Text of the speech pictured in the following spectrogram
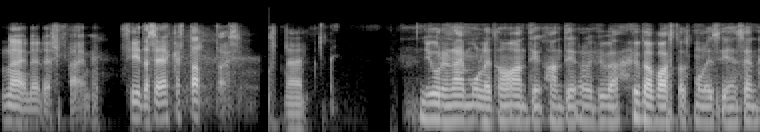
näin edespäin. Siitä se ehkä starttaisi. Just näin. Juuri näin mulle, että Antti, Antti oli hyvä, hyvä vastaus, mulle siihen sen,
